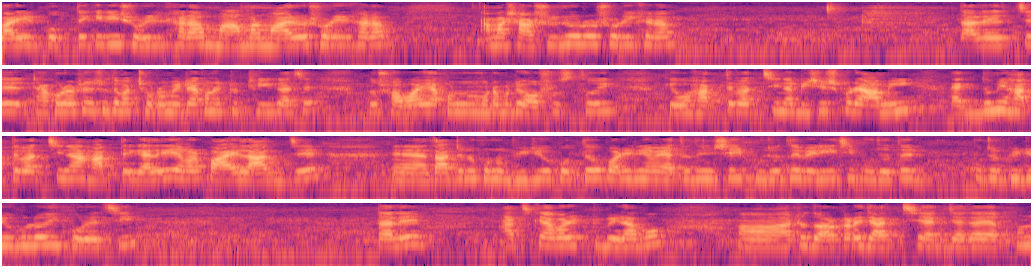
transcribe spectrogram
বাড়ির প্রত্যেকেরই শরীর খারাপ, মা, আমার মায়েরও শরীর খারাপ, আমার শাশুড়িরও শরীর খারাপ। তাহলে হচ্ছে ঠাকুর আসলে শুধু আমার ছোটো মেয়েটা এখন একটু ঠিক আছে, তো সবাই এখন মোটামুটি অসুস্থই, কেউ হাঁটতে পারছি না, বিশেষ করে আমি একদমই হাঁটতে পারছি না, হাঁটতে গেলেই আমার পায়ে লাগছে। তার জন্য কোনো ভিডিও করতেও পারিনি, আমি এতদিন সেই পুজোতে বেরিয়েছি, পুজোতে পুজোর ভিডিওগুলোই করেছি। তাহলে আজকে আবার একটু বেরাবো। একটু দরকারে যাচ্ছি এক জায়গায় এখন।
